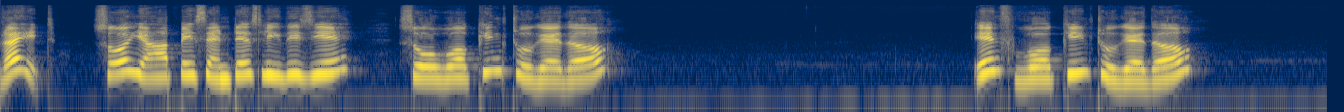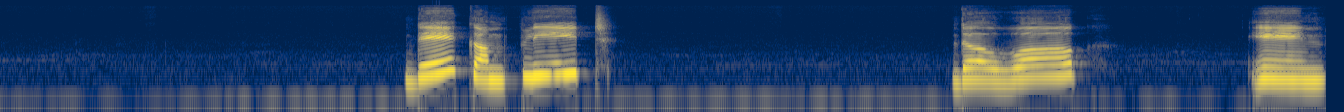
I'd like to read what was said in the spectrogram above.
right so यहाँ पे सेंटेंस लिख दीजिए। So working together if working together they complete the work in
